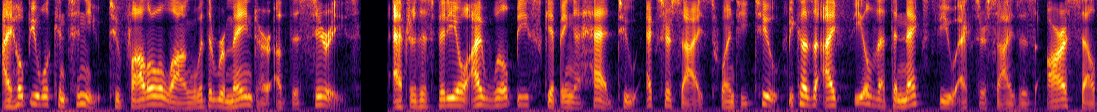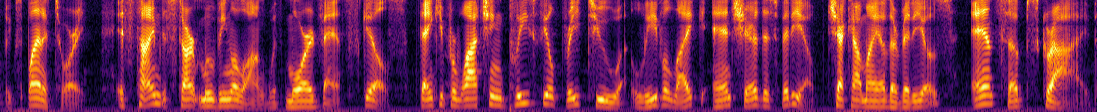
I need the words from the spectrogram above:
I hope you will continue to follow along with the remainder of this series. After this video, I will be skipping ahead to exercise 22 because I feel that the next few exercises are self-explanatory. It's time to start moving along with more advanced skills. Thank you for watching. Please feel free to leave a like and share this video. Check out my other videos and subscribe.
